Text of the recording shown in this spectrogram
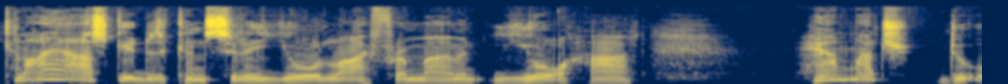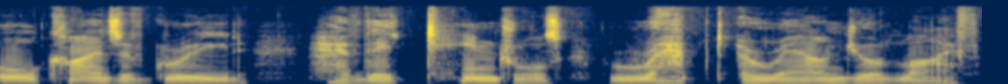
Can I ask you to consider your life for a moment, your heart? How much do all kinds of greed have their tendrils wrapped around your life?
